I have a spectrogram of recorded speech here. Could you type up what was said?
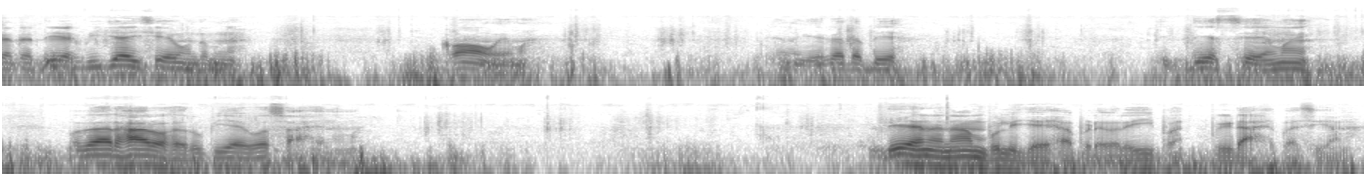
કદાચ દેહ બીજાય છે હું તમને કહું એમાં. એને એકાદા બે, એક દેશ છે એમાં પગાર સારો છે, રૂપિયા ઓછા છે એમાં. દેહના નામ ભૂલી જાય આપણે વળી એ પણ પીડા છે પાછી આમાં.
